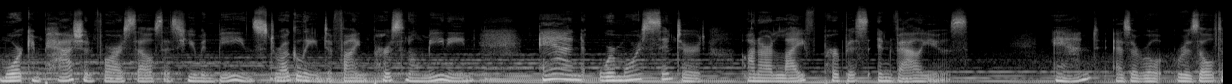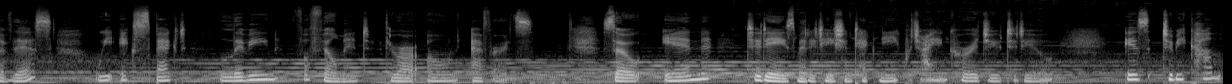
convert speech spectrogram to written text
more compassion for ourselves as human beings struggling to find personal meaning, and we're more centered on our life purpose and values. And as a re- result of this, we expect living fulfillment through our own efforts. So, in today's meditation technique, which I encourage you to do, is to become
